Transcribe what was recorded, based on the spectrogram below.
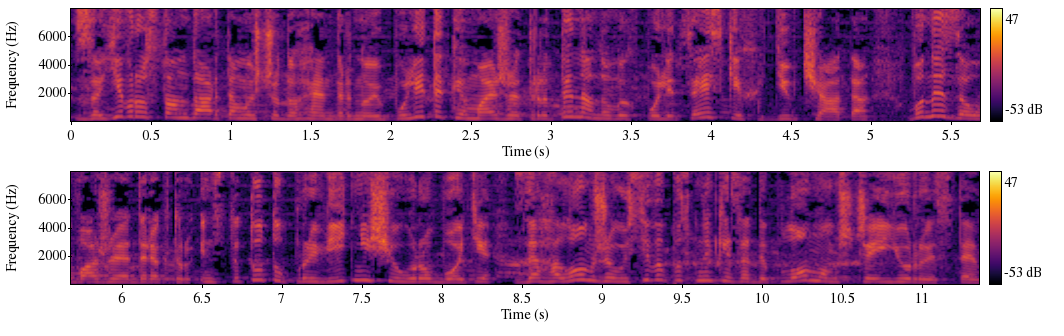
За євростандартами щодо гендерної політики, майже третина нових поліцейських дівчата. Вони зауважує директор інституту привітніші у роботі. Загалом же усі випускники за дипломом ще й юристи.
